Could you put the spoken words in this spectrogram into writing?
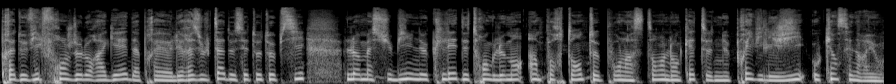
près de Villefranche de Lauragais. D'après les résultats de cette autopsie, l'homme a subi une clé d'étranglement importante. Pour l'instant, l'enquête ne privilégie aucun scénario.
